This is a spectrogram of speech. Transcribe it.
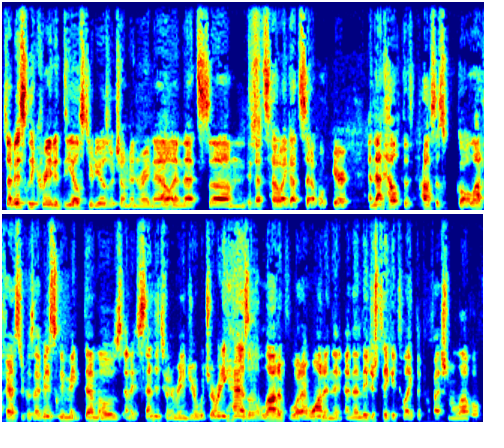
So I basically created DL Studios, which I'm in right now, and that's um, that's how I got set up over here. And that helped the process go a lot faster because I basically make demos and I send it to an arranger, which already has a lot of what I want in it, and then they just take it to like the professional level,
